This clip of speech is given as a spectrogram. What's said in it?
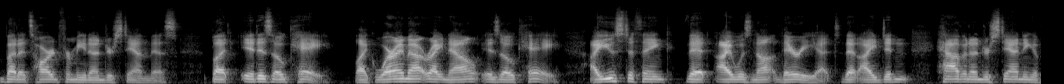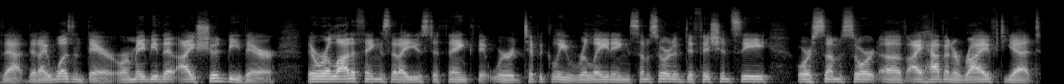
but it's hard for me to understand this. But it is okay. Like where I'm at right now is okay. I used to think that I was not there yet, that I didn't have an understanding of that, that I wasn't there, or maybe that I should be there. There were a lot of things that I used to think that were typically relating some sort of deficiency or some sort of I haven't arrived yet.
